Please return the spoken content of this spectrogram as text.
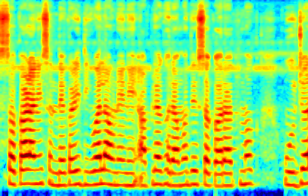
सकाळ आणि संध्याकाळी दिवा लावण्याने आपल्या घरामध्ये सकारात्मक ऊर्जा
